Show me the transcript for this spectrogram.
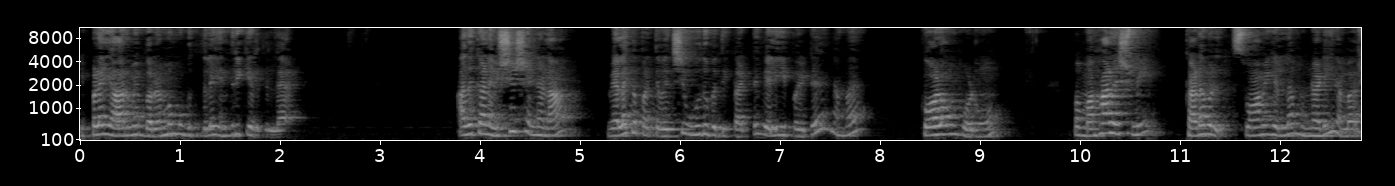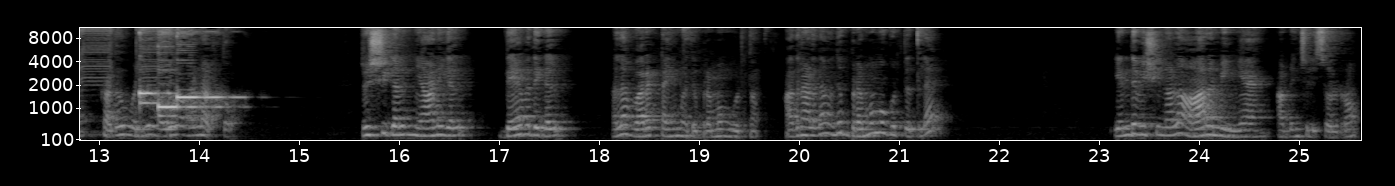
இப்பெல்லாம் யாருமே பிரம்ம முகூர்த்தத்துல எந்திரிக்கிறது இல்ல. அதுக்கான விசேஷம் என்னன்னா விளக்க பத்து வச்சு ஊதுபத்தி கட்டு வெளியே போயிட்டு நம்ம கோலமும் போடுவோம். இப்ப மகாலட்சுமி கடவுள் சுவாமிகள்லாம் முன்னாடி நம்ம கதவு வழியா வருவாங்கன்னு அர்த்தம். ரிஷிகள் ஞானிகள் தேவதைகள் எல்லாம் வர டைம் அது பிரம்ம முகூர்த்தம் அதனாலதான் வந்து பிரம்ம முகூர்த்தத்துல எந்த விஷயம்னாலும் ஆரம்பிங்க அப்படின்னு சொல்லி சொல்றோம்.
